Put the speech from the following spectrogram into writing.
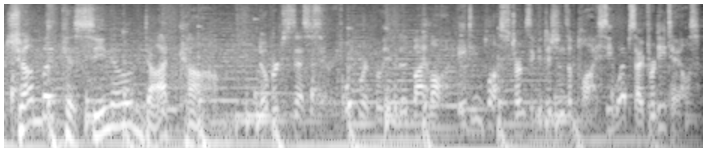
ChumbaCasino.com. No purchase necessary. Void were prohibited by law. 18 plus. Terms and conditions apply. See website for details.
